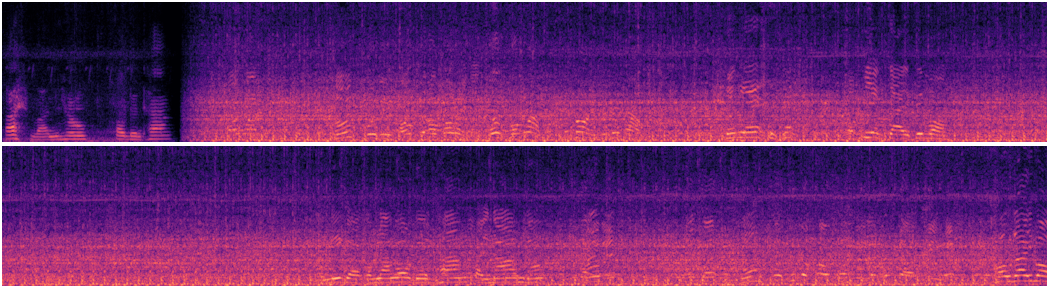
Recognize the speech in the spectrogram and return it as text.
ไปบ้านนี้เฮาเข้าเดินทางฮะมือดีเขาเอาเข้าไปเพิ่มของว่าผมนอนอยู่ได้ครั เพิ่งเลยเขาเปียกใจที่บอกอันนี้ก็กำลังเราเดินทางไปน้ำเขาตอนนี้เราะเข้าได้บ่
